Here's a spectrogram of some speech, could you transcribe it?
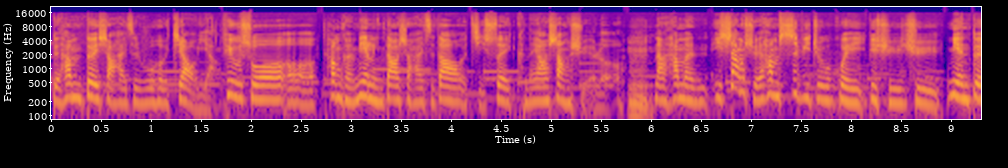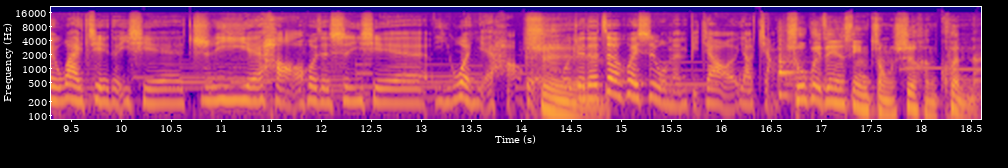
对他们对小孩子如何教养。譬如说，呃，他们可能面临到小孩子到几岁可能要上学了，嗯，那他们一上学，他们势必就会必须去面对外界的一些质疑也好，或者是一些疑问也好，对是。我觉得这会是我们比较要讲出柜这件事情总是很困难。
